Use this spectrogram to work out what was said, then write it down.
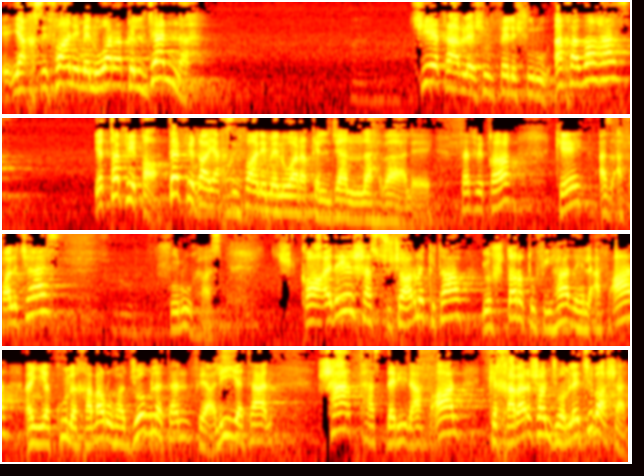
یخصفان من ورق الجنه چیه قبلشون فعل شروع؟ اخذا هست؟ یتفقا تفقا یخصفان من ورق الجنه بله. تفقا که از افعال چه هست؟ شروع هست. قاعده 64 کتاب یشترط فی هذه الافعال ان یکون خبرها جمله فعلیه شرط هست در این افعال که خبرشان جمله چی باشد؟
